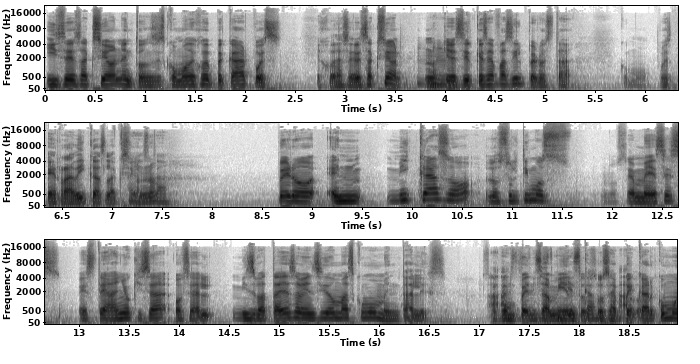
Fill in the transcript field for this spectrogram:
hice esa acción, entonces como dejo de pecar, pues dejo de hacer esa acción. No Ujú. quiere decir que sea fácil, pero está como, pues erradicas la Ahí acción, ¿no? está. Pero en mi caso, los últimos, no sé, meses, este año quizá, o sea, mis batallas habían sido más como mentales, o sea, Ah, con sí, pensamientos, o sea, pecar como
